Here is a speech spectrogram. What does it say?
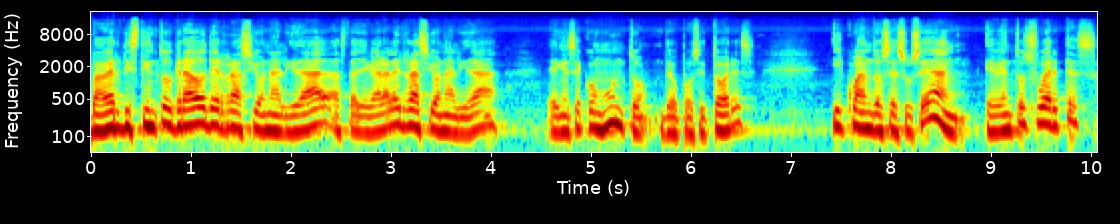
va a haber distintos grados de racionalidad hasta llegar a la irracionalidad en ese conjunto de opositores. Y cuando se sucedan eventos fuertes,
